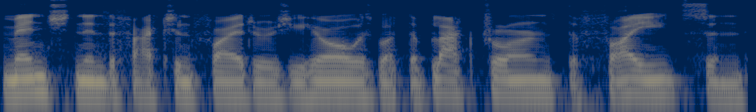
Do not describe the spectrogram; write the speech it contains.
mentioned in the faction fighters. You hear always about the Black Blackthorns, the fights, and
